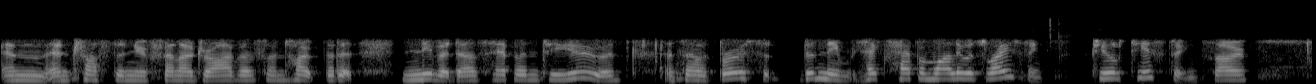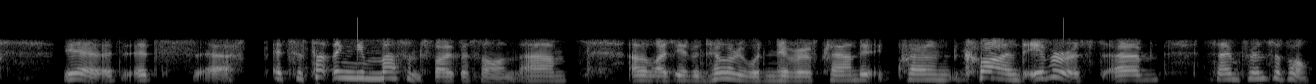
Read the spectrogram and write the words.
and trust in your fellow drivers and hope that it never does happen to you. And, and so with Bruce, it didn't even happen while he was racing, pure testing. So, yeah, it, it's uh, it's something you mustn't focus on. Um, otherwise, Edmund Hillary would never have climbed, climbed, climbed Everest. Um, same principle.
